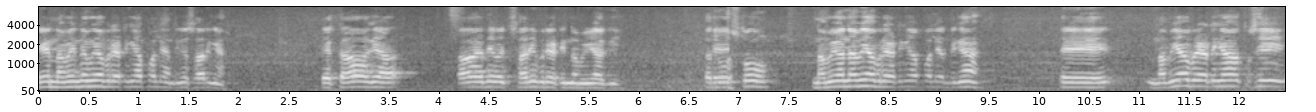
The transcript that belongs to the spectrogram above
ਇਹ ਨਵੇਂ ਨਵੀਆਂ ਵੈਰਾਈਟੀਆਂ ਆਪਾਂ ਲਿਆਂਦੀਆਂ ਸਾਰੀਆਂ। ਇੱਕ ਆ ਆ ਗਿਆ ਆ ਇਹਦੇ ਵਿੱਚ ਸਾਰੀ ਵੈਰਾਈਟੀ ਨਵੀਂ ਆ ਗਈ। ਤਾਂ ਦੋਸਤੋ ਨਵੀਆਂ ਨਵੀਆਂ ਵੈਰਾਈਟੀਆਂ ਆਪਾਂ ਲਿਆਂਦੀਆਂ। ਤੇ ਨਵੀਆਂ ਵੈਰਾਈਟੀਆਂ ਤੁਸੀਂ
